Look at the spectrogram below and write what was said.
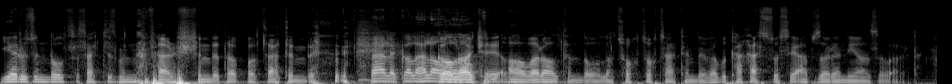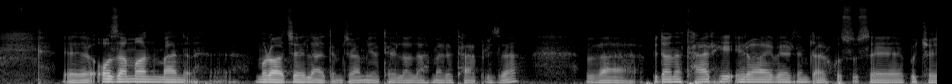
yer üzündə olsa 8000 nəfər içində tapmaq çətindir. Bəli, qala hələ Qala avar ki, altında. avar altında ola çox-çox çətindir və bu təxəssüsi əbzara niyazı vardı. O zaman mən e, müraciə elədim Cəmiyyət Hilal Əhməd Təbrizə və bir dənə tərhi irayə verdim dər xüsusi bu ki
